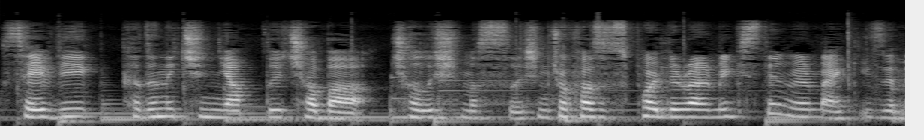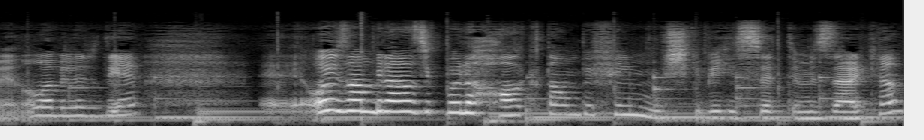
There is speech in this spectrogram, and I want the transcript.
sevdiği kadın için yaptığı çaba, çalışması. Şimdi çok fazla spoiler vermek istemiyorum. Belki izlemeyen olabilir diye. O yüzden birazcık böyle halktan bir filmmiş gibi hissettim izlerken.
